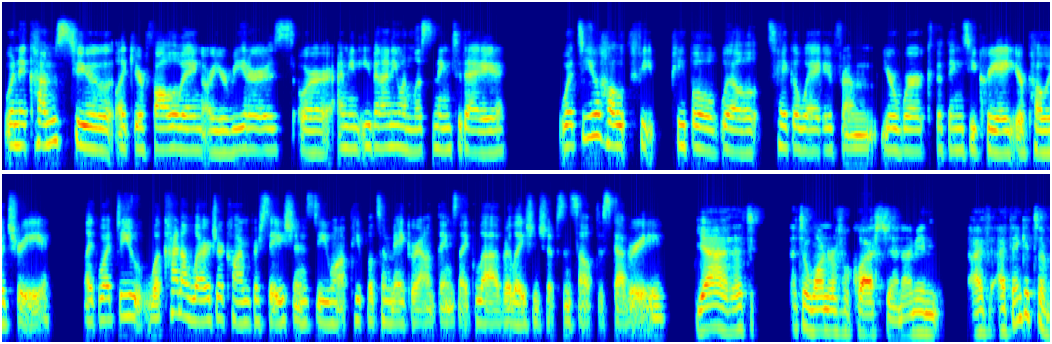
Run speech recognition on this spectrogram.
when it comes to like your following or your readers, or I mean, even anyone listening today, what do you hope fe- people will take away from your work, the things you create, your poetry? Like, what do you, what kind of larger conversations do you want people to make around things like love, relationships, and self discovery? Yeah, that's that's a wonderful question. I mean, I I think it's a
